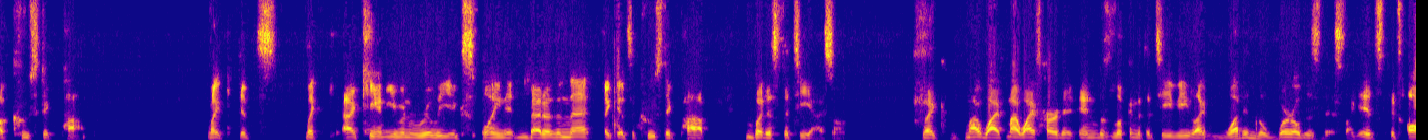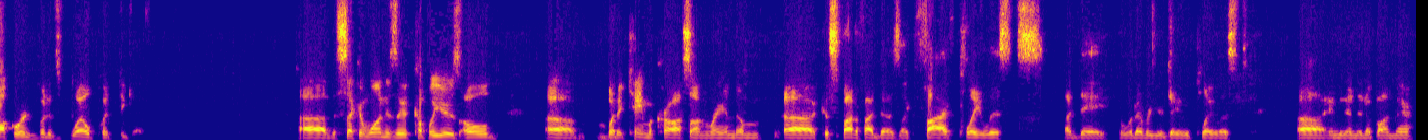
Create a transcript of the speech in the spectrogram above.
acoustic pop. Like it's like I can't even really explain it better than that. Like it's acoustic pop, but it's the Ti song. Like my wife, my wife heard it and was looking at the TV like, "What in the world is this?" Like it's it's awkward, but it's well put together. Uh, the second one is a couple years old, uh, but it came across on random because Spotify does like five playlists a day or whatever your daily playlist, uh, and it ended up on there.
